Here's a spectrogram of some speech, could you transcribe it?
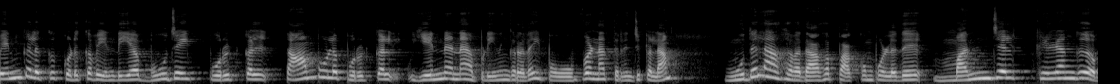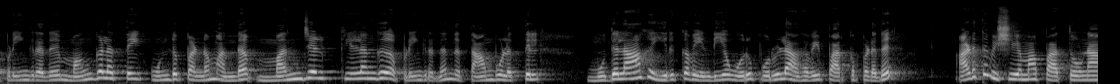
பெண்களுக்கு கொடுக்க வேண்டிய பூஜை பொருட்கள் தாம்பூல பொருட்கள் என்னென்ன அப்படிங்கிறத இப்போ ஒவ்வொன்றா தெரிஞ்சுக்கலாம். முதலாகவதாக பார்க்கும் பொழுது மஞ்சள் கிழங்கு அப்படிங்கிறது மங்களத்தை உண்டு பண்ணும் அந்த மஞ்சள் கிழங்கு அப்படிங்கிறது அந்த தாம்பூலத்தில் முதலாக இருக்க வேண்டிய ஒரு பொருளாகவே பார்க்கப்படுது. அடுத்த விஷயமா பார்த்தோன்னா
